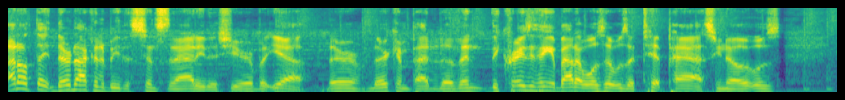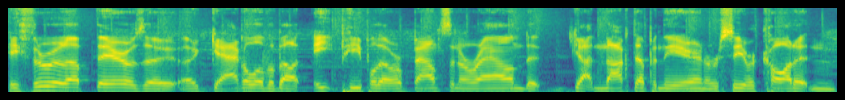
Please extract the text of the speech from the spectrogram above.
I don't think they're not going to be the Cincinnati this year, but yeah, they're they're competitive. And the crazy thing about it was it was a tip pass. You know, it was he threw it up there. It was a, a gaggle of about eight people that were bouncing around that got knocked up in the air, and a receiver caught it and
